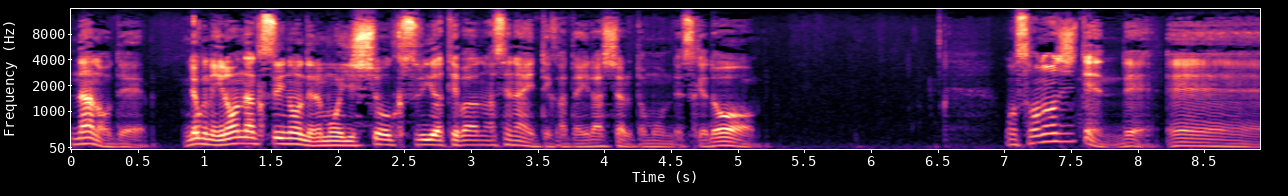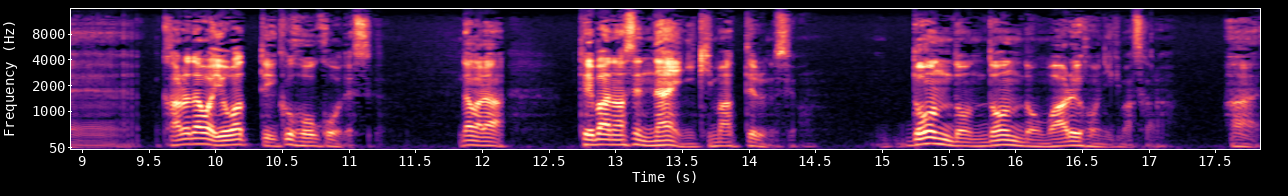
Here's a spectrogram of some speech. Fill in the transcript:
なので、よくね、いろんな薬飲んでね、もう一生薬は手放せないって方いらっしゃると思うんですけど、もうその時点で、えー、体は弱っていく方向です。だから、手放せないに決まってるんですよ。どんどんどんどん悪い方に行きますから。はい。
